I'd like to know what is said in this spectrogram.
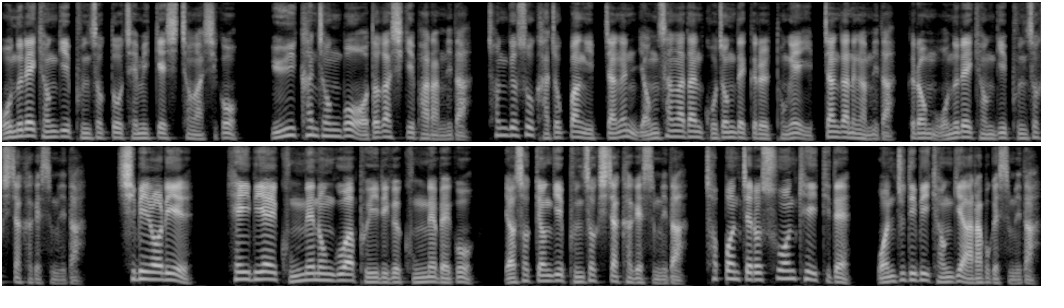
오늘의 경기 분석도 재밌게 시청하시고 유익한 정보 얻어가시기 바랍니다. 천 교수 가족방 입장은 영상 하단 고정 댓글을 통해 입장 가능합니다. 그럼 오늘의 경기 분석 시작하겠습니다. 11월 2일 KBL 국내 농구와 V리그 국내 배구 6경기 분석 시작하겠습니다. 첫 번째로 수원 KT 대 원주 DB 경기 알아보겠습니다.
